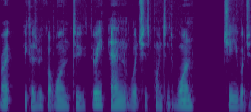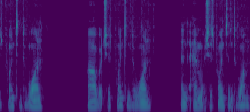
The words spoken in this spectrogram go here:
right? Because we've got one, two, three, n which is pointing to one, g which is pointing to one, r which is pointing to one, and m which is pointing to one.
